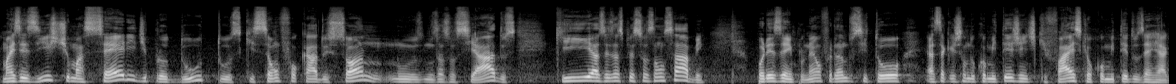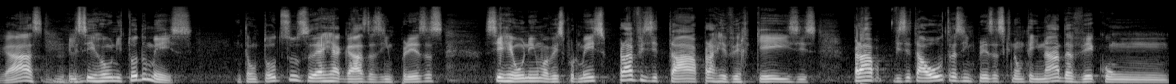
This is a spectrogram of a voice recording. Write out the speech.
Mas existe uma série de produtos que são focados só nos, nos associados que às vezes as pessoas não sabem. Por exemplo, né, o Fernando citou essa questão do comitê Gente que Faz, que é o comitê dos RHs, ele se reúne todo mês. Então, todos os RHs das empresas se reúnem uma vez por mês para visitar, para rever cases, para visitar outras empresas que não têm nada a ver com,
